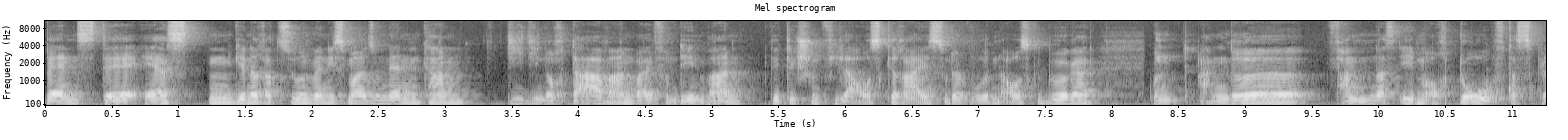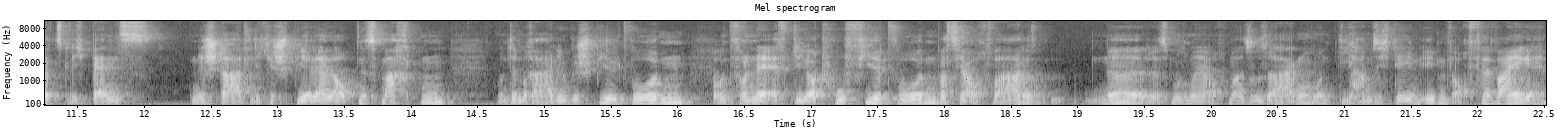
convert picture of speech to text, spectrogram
Bands der ersten Generation, wenn ich es mal so nennen kann, die, die noch da waren, weil von denen waren wirklich schon viele ausgereist oder wurden ausgebürgert. Und andere fanden das eben auch doof, dass plötzlich Bands eine staatliche Spielerlaubnis machten und im Radio gespielt wurden und von der FDJ hofiert wurden, was ja auch war, das, ne, das muss man ja auch mal so sagen. Und die haben sich dem eben auch verweigert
